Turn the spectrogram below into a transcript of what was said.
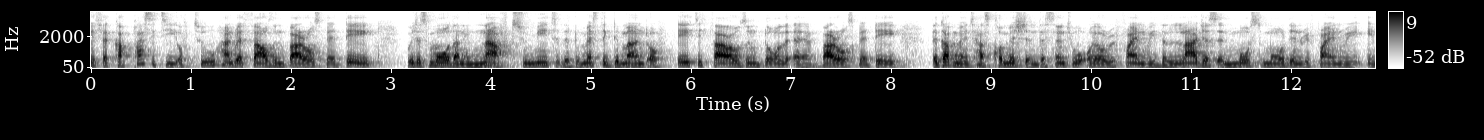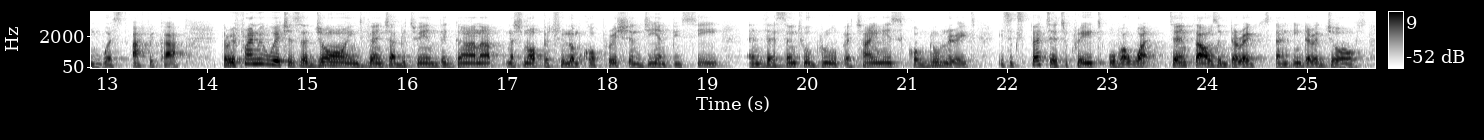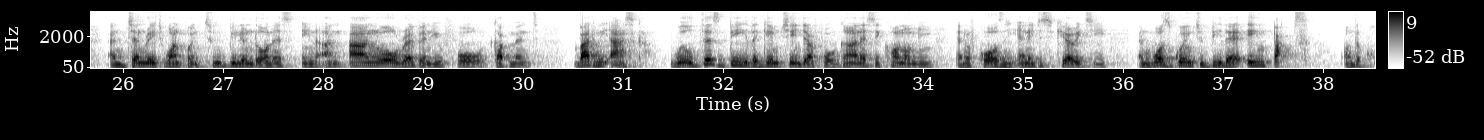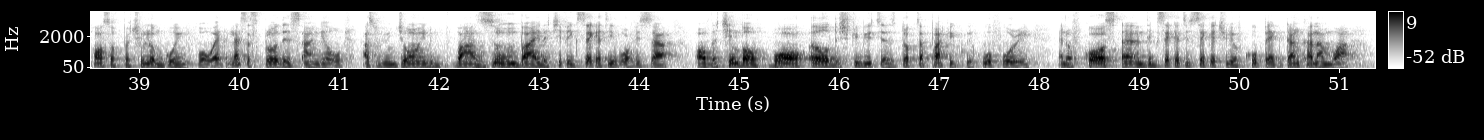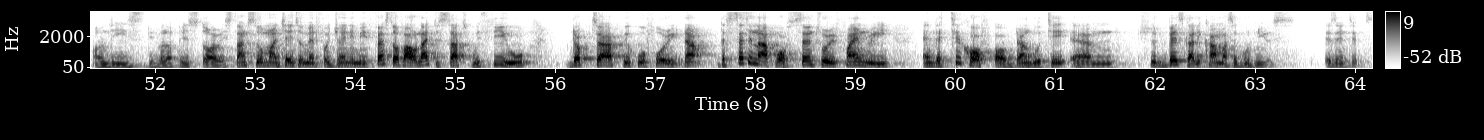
with a capacity of 200,000 barrels per day, which is more than enough to meet the domestic demand of 80,000 uh, barrels per day, the government has commissioned the Sentuo Oil Refinery, the largest and most modern refinery in West Africa. The refinery, which is a joint venture between the Ghana National Petroleum Corporation, GNPC, and the Sentuo Group, a Chinese conglomerate, is expected to create over 10,000 direct and indirect jobs and generate $1.2 billion in an annual revenue for government. But we ask, will this be the game changer for Ghana's economy and, of course, the energy security? And what's going to be the impact on the cost of petroleum going forward. Let's explore this angle as we've been joined via Zoom by the Chief Executive Officer of the Chamber of Bulk Oil Distributors, Dr. Patrick Kweku and of course, um, the Executive Secretary of COPEC, Duncan Amoah, on these developing stories. Thanks so much, gentlemen, for joining me. First off, I would like to start with you, Dr. Kweku Now, the setting up of Sentuo Refinery and the takeoff of Dangote um, should basically come as a good news, isn't it?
